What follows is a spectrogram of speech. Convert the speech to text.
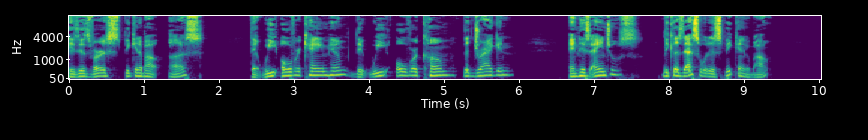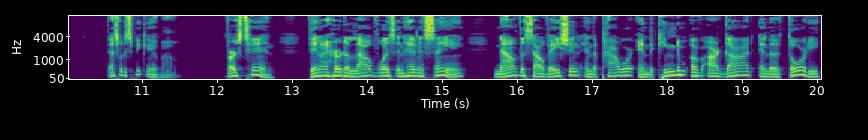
Is this verse speaking about us? That we overcame him? That we overcome the dragon and his angels? Because that's what it's speaking about. That's what it's speaking about. Verse 10 Then I heard a loud voice in heaven saying, Now the salvation and the power and the kingdom of our God and the authority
